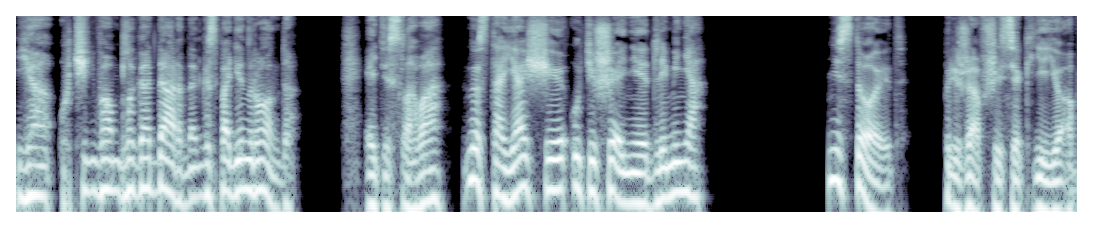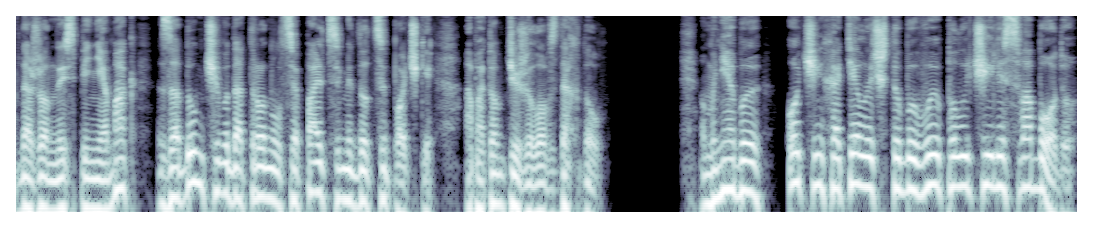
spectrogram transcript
«Я очень вам благодарна, господин Рондо. Эти слова — настоящее утешение для меня». «Не стоит», Прижавшийся к ее обнаженной спине маг задумчиво дотронулся пальцами до цепочки, а потом тяжело вздохнул. Мне бы очень хотелось, чтобы вы получили свободу.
